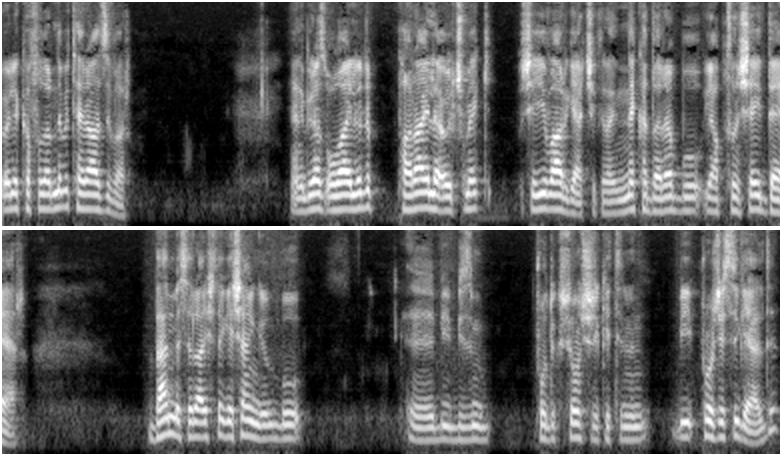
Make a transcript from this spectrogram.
Böyle kafalarında bir terazi var. Yani biraz olayları parayla ölçmek şeyi var gerçekten. Hani ne kadara bu yaptığın şey değer. Ben mesela işte geçen gün bu e, bir bizim prodüksiyon şirketinin bir projesi geldi.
